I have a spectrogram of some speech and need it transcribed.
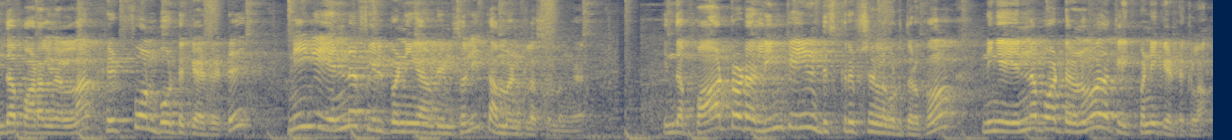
இந்த பாடல்கள்லாம் ஹெட்ஃபோன் போட்டு கேட்டுட்டு நீங்கள் என்ன ஃபீல் பண்ணீங்க அப்படின்னு சொல்லி கமெண்ட்டில் சொல்லுங்கள் இந்த பாட்டோட லிங்கையும் டிஸ்கிரிப்ஷனில் கொடுத்துருக்கோம். நீங்கள் என்ன பாட்டு வேணுமோ அதை கிளிக் பண்ணி கேட்டுக்கலாம்.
